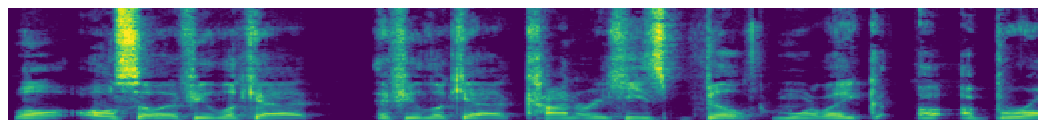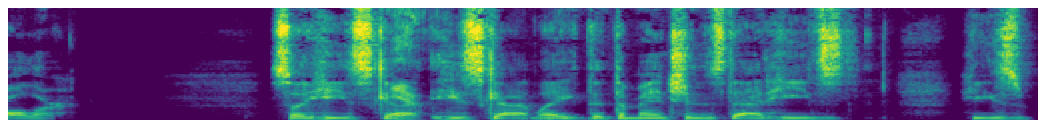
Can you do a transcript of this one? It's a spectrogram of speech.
Well, also if you look at if you look at Connery, he's built more like a, a brawler. So he's got yeah. he's got like the dimensions that he's he's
